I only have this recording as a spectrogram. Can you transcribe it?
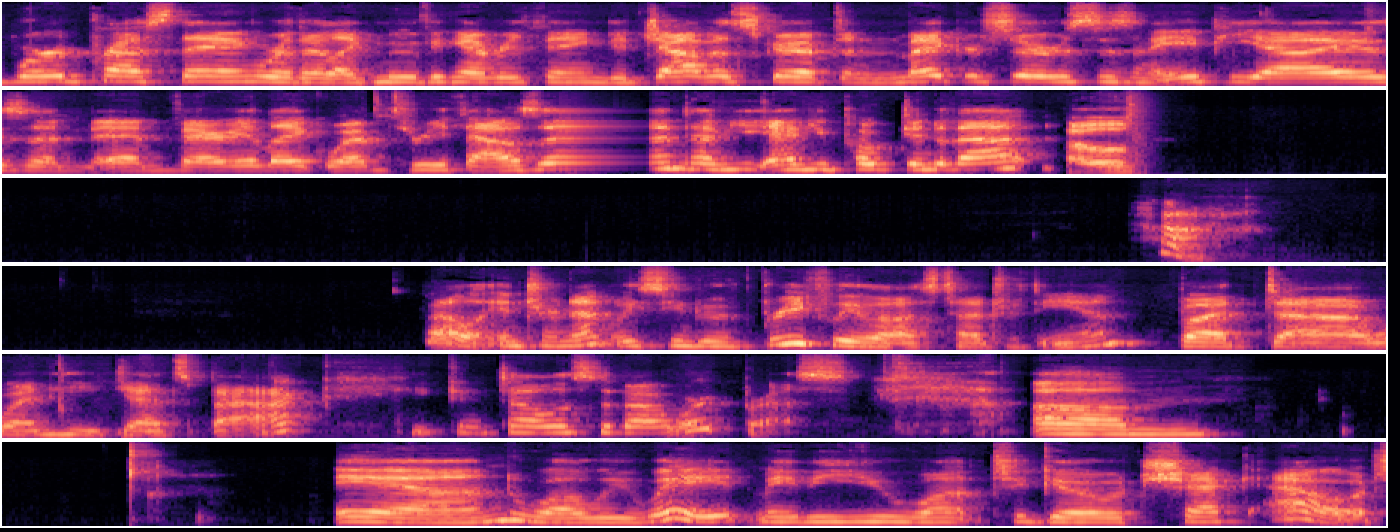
WordPress thing where they're like moving everything to JavaScript and microservices and APIs and, and very like Web three thousand? Have you have you poked into that? Oh. Huh. Well, internet, we seem to have briefly lost touch with Ian, but uh, when he gets back, he can tell us about WordPress. Um, and while we wait, maybe you want to go check out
